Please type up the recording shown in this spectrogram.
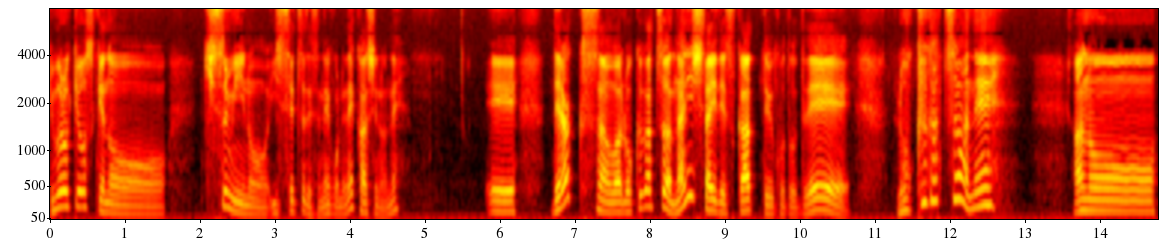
氷室京介のキスミーの一節ですね、これね、歌詞のね。えー、デラックスさんは6月は何したいですか？っていうことで、6月はね、あの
